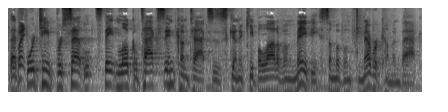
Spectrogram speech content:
That 14% state and local tax income tax is going to keep a lot of them, maybe some of them, from ever coming back.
